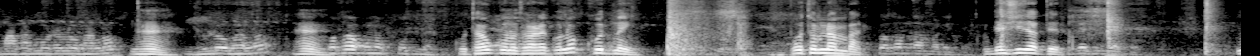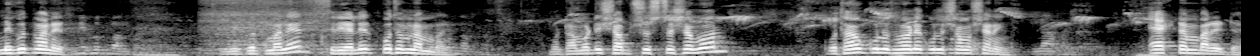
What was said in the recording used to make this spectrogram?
মাথার মডেলও ভালো হ্যাঁ। ঝুলো ভালো হ্যাঁ। কোথাও কোনো খুঁত নেই। কোথাও কোনো ধরনের কোনো খুদ নেই। প্রথম নাম্বার। প্রথম নাম্বার দেশি জাতের। বেশি যাতে নিখুঁত মানের। নিখুঁত বান্ধব নিখুঁত মানের সিরিয়ালের প্রথম নাম্বার। মোটামুটি সব সুস্থ সবল। কোথাও কোনো ধরনের কোনো সমস্যা নেই। এক নাম্বার এটা।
